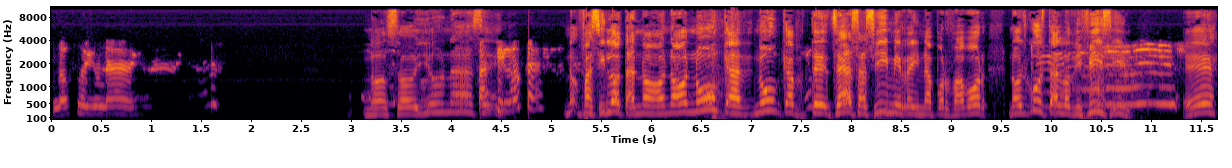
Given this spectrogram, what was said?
No soy una No soy una... facilota. No, facilota, no, no, nunca, nunca te seas así, mi reina, por favor. Nos gusta lo difícil, ¿eh?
